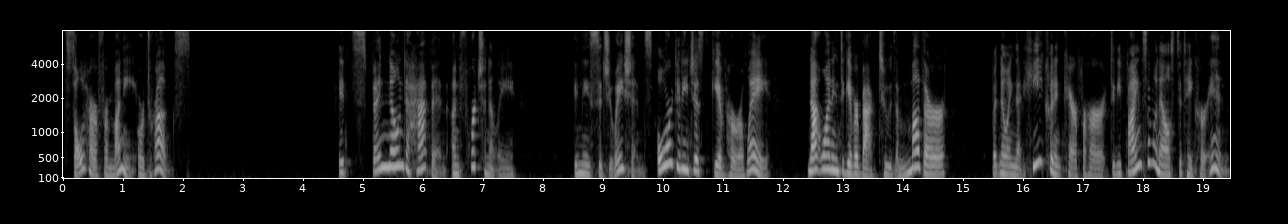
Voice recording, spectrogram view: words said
sold her for money or drugs? It's been known to happen, unfortunately, in these situations. Or did he just give her away, not wanting to give her back to the mother, but knowing that he couldn't care for her, did he find someone else to take her in?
